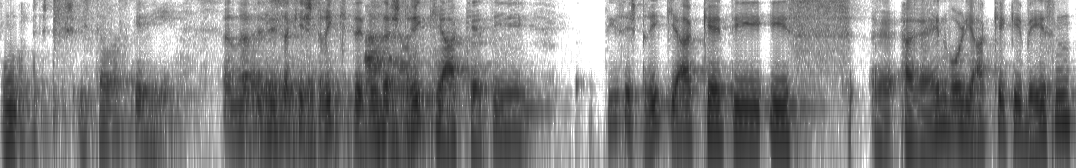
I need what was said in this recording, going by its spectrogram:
Und, und ist da was gewebt? Äh, na, das ist eine gestrickte, das ist eine ah, Strickjacke. Die, diese Strickjacke, die ist eine Reinwolljacke gewesen,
